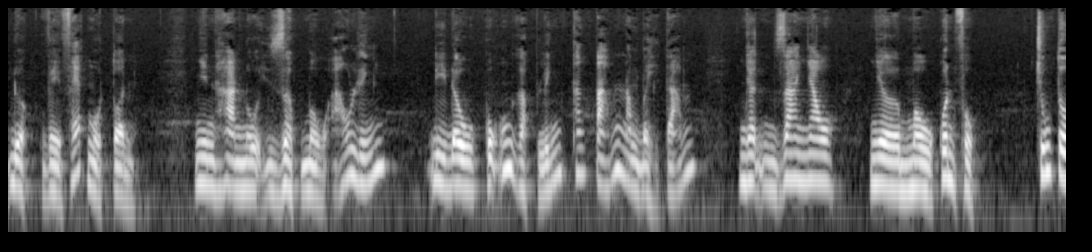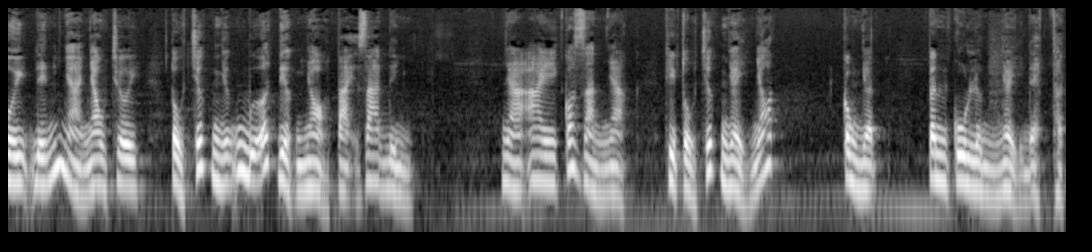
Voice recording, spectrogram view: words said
được về phép một tuần. Nhìn Hà Nội dợp màu áo lính, đi đâu cũng gặp lính tháng 8 năm 78, nhận ra nhau nhờ màu quân phục. Chúng tôi đến nhà nhau chơi, tổ chức những bữa tiệc nhỏ tại gia đình. Nhà ai có giàn nhạc thì tổ chức nhảy nhót. Công nhận, Tân Cu Lừng nhảy đẹp thật.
